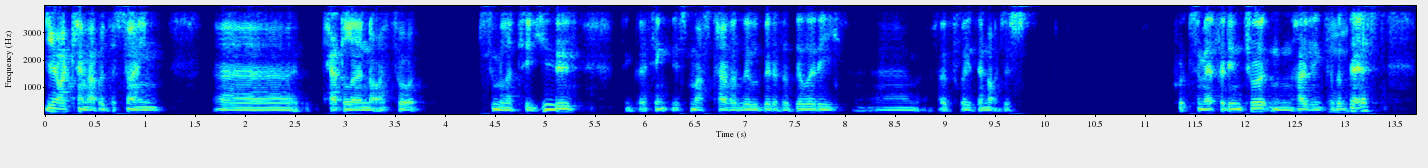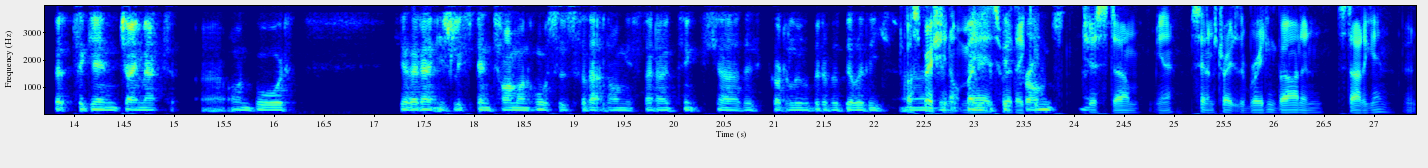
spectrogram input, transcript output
Yeah, I came up with the same uh, Catalan. I thought similar to you. I think they think this must have a little bit of ability. Um, hopefully, they're not just put some effort into it and hoping for the mm. best. But again, JMac uh, on board. Yeah, they don't usually spend time on horses for that long if they don't think uh, they've got a little bit of ability. Well, especially uh, not mares where they can just um, you know send them straight to the breeding barn and start again. But...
